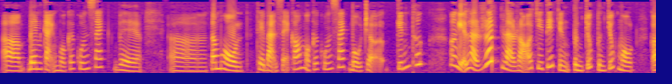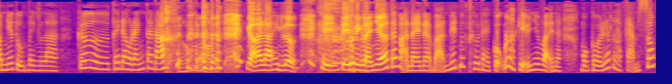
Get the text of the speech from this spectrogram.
À, bên cạnh một cái cuốn sách về uh, tâm hồn thì bạn sẽ có một cái cuốn sách bổ trợ kiến thức. Có nghĩa là rất là rõ chi tiết từng, từng chút từng chút một. Còn như tụi mình là cứ tới đâu đánh tới đó. Rồi gọi là hình lượng. Thì thì mình lại nhớ tới bạn này nè bạn viết bức thư này cũng là kiểu như vậy nè. Một người rất là cảm xúc.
